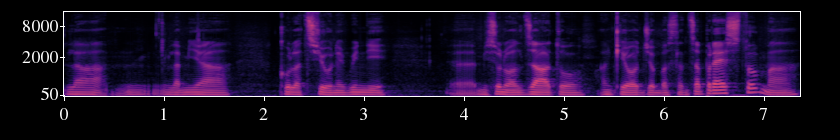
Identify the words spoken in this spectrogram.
la, mm, la mia colazione, quindi eh, mi sono alzato anche oggi abbastanza presto, ma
